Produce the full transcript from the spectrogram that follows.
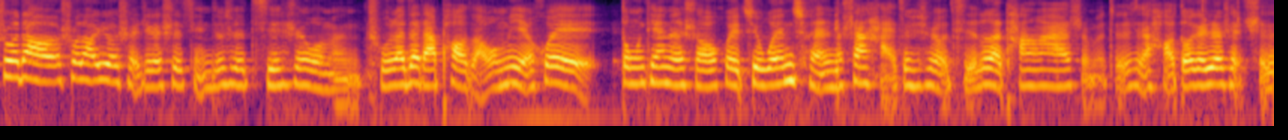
说到说到热水这个事情，就是其实我们除了在家泡澡，我们也会冬天的时候会去温泉。上海就是有极乐汤啊什么，就是好多个热水池子，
